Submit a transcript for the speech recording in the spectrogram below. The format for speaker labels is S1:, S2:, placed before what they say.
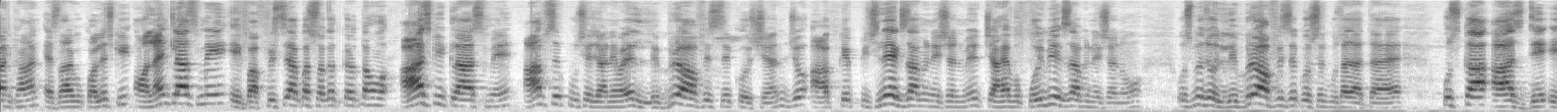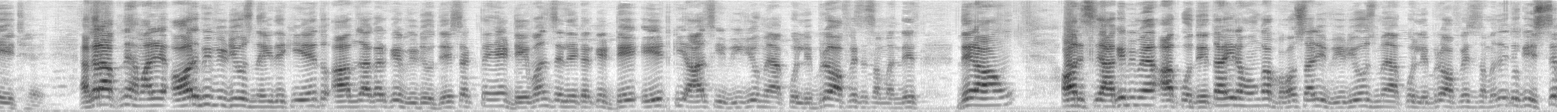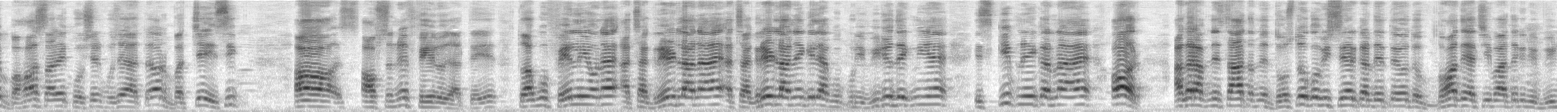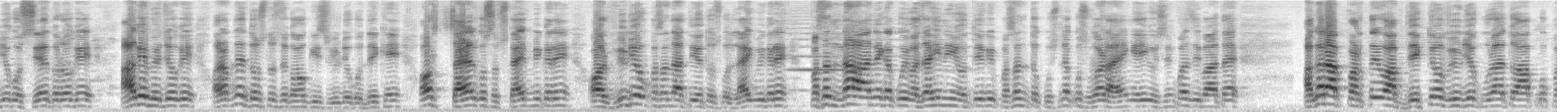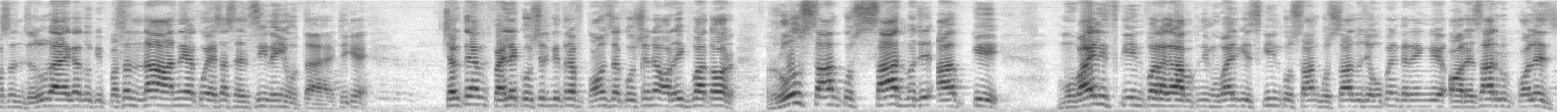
S1: Imran Khan S college की online class में एक बार फिर से आपका स्वागत करता हूँ। आज की क्लास में आपसे पूछे जाने वाले लिब्रे ऑफ़िस से क्वेश्चन जो आपके पिछले एग्जामिनेशन में, चाहे वो कोई भी एग्जामिनेशन हो, उसमें जो लिब्रे ऑफ़िस से क्वेश्चन पूछा जाता है, उसका आज डे एट है। अगर आपने हमारे और भी वीडियोस नहीं देखी है तो आप जाकर के वीडियो देख सकते हैं। डे वन से लेकर के डे एट की आज की वीडियो में आपको लिब्रे ऑफ़िस से संबंधित दे रहा हूँ। और इससे आगे भी मैं आपको देता ही रहूँगा बहुत सारी वीडियोस में आपको लिब्रे ऑफ़िस से संबंधित, क्योंकि इससे बहुत सारे क्वेश्चन पूछे जाते हैं और बच्चे इसी ऑप्शन में फेल हो जाते हैं। तो आपको फेल नहीं होना है अच्छा ग्रेड लाना है अच्छा ग्रेड लाने के लिए आपको पूरी वीडियो देखनी है स्किप नहीं करना है और अगर अपने साथ अपने दोस्तों को भी शेयर कर देते हो तो बहुत ही अच्छी बात है, क्योंकि वीडियो को शेयर करोगे, आगे भेजोगे और अपने दोस्तों से कहो कि इस वीडियो को देखें और चैनल को सब्सक्राइब भी करें और वीडियो पसंद आती है तो उसको लाइक भी करें। पसंद ना आने का कोई वजह ही नहीं होती है पसंद तो कुछ ना कुछ वर्ड आएँगे ही, कोई सिंपल सी बात है। अगर आप पढ़ते हो, आप देखते हो वीडियो पूरा तो आपको पसंद ज़रूर आएगा, क्योंकि पसंद ना आने का कोई ऐसा सेंस ही नहीं होता है, ठीक है? चलते हैं हम पहले क्वेश्चन की तरफ़, कौन सा क्वेश्चन है? और एक बात और, रोज शाम को सात बजे आपके मोबाइल स्क्रीन पर अगर आप अपनी मोबाइल की स्क्रीन को शाम को सात बजे ओपन करेंगे और एस आर ग्रुप कॉलेज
